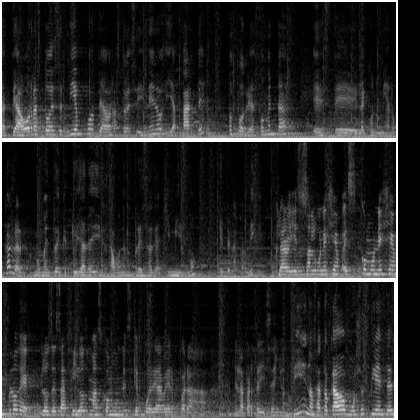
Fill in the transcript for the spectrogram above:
O sea, te ahorras todo ese tiempo, te ahorras todo ese dinero y aparte, pues podrías fomentar este, la economía local, al momento en que tú ya le dices a una empresa de aquí mismo que te la fabrique. Claro, y eso es, algún es como un ejemplo de los desafíos más comunes que puede haber para en la parte de diseño, ¿no? Sí, nos ha tocado muchos clientes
